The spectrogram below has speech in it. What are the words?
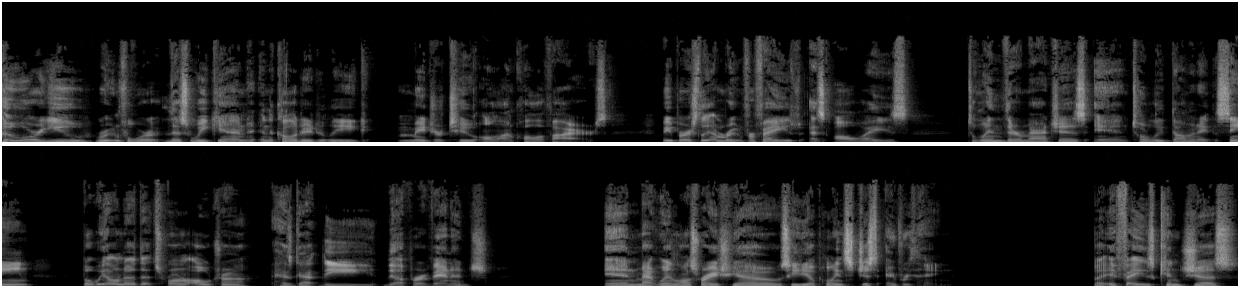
who are you rooting for this weekend in the Call of Duty League Major 2 online qualifiers? Me personally, I'm rooting for FaZe as always to win their matches and totally dominate the scene. But we all know that Toronto Ultra has got the the upper advantage in mat win loss ratio, CDL points, just everything. But if FaZe can just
